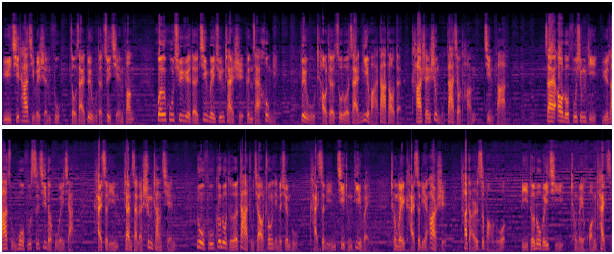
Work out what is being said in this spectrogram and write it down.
与其他几位神父走在队伍的最前方，欢呼雀跃的禁卫军战士跟在后面。队伍朝着坐落在涅瓦大道的喀山圣母大教堂进发了。在奥洛夫兄弟与拉祖莫夫斯基的护卫下，凯瑟琳站在了圣帐前。诺夫哥罗德大主教庄严地宣布，凯瑟琳继承帝位，成为凯瑟琳二世。他的儿子保罗·彼得罗维奇成为皇太子。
